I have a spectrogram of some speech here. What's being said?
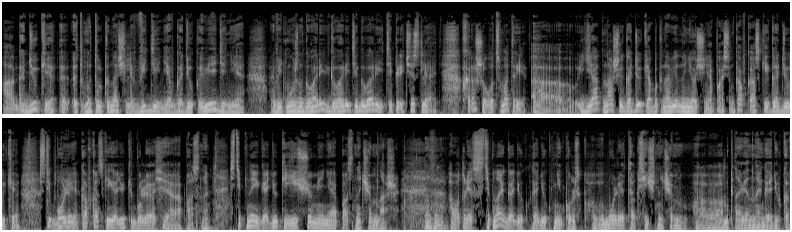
А гадюки, э, это мы только начали введение в гадюковедение, ведь можно говорить, говорить и говорить, и перечислять. Хорошо, вот смотри, а, яд нашей гадюки обыкновенно не очень опасен. Кавказские гадюки, степные... Более, кавказские гадюки более опасны. Степные гадюки еще менее опасны, чем наши. Угу. А вот лесостепной гадюк, гадюк Никольского, более токсична, чем а, обыкновенная гадюка.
